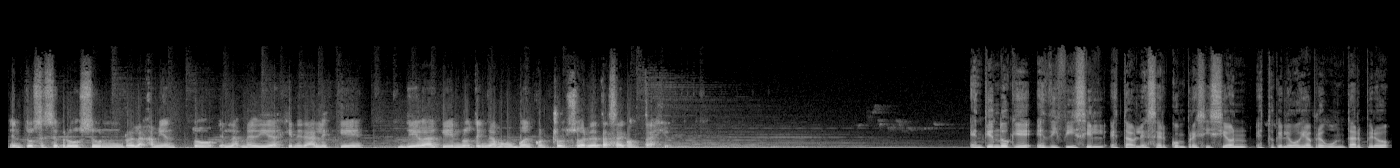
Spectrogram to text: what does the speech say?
entonces se produce un relajamiento en las medidas generales que lleva a que no tengamos un buen control sobre la tasa de contagio. Entiendo que es difícil establecer con precisión esto que le voy a preguntar, pero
